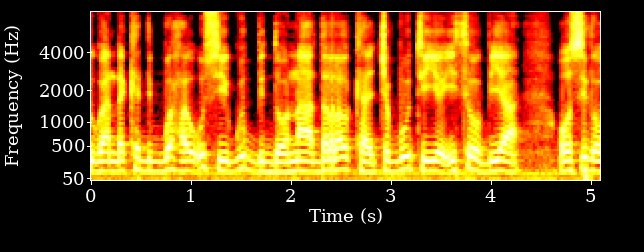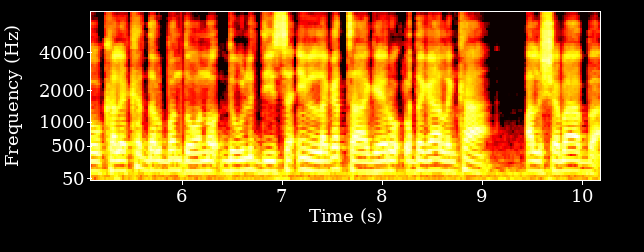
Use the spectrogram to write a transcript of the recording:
uganda kadib waxa uu u sii gudbi doonaa dalalka jabuuti iyo ethoobiya oo sidoo kale ka dalban doono dowladiisa in laga taageero dagaalanka al-shabaab.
